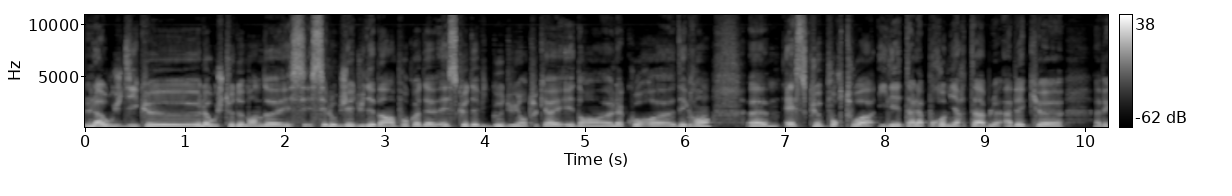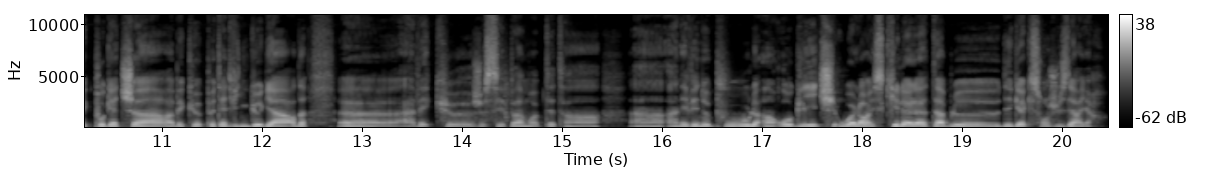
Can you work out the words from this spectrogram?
Là où je dis que, là où je te demande, et c'est l'objet du débat, hein, pourquoi est-ce que David Godu, en tout cas, est dans euh, la cour des grands Est-ce que pour toi, il est à la première table avec avec Pogachar, avec peut-être Vingegaard, avec je sais pas moi, peut-être un un, un Evenepoel, un Roglic, ou alors est-ce qu'il est à la table des gars qui sont juste derrière?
